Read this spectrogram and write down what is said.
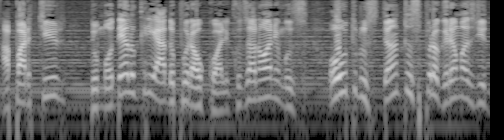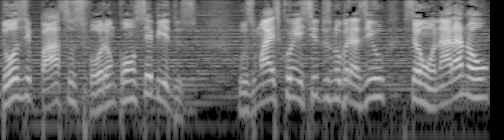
A partir do modelo criado por Alcoólicos Anônimos, outros tantos programas de 12 passos foram concebidos. Os mais conhecidos no Brasil são o Naranon,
